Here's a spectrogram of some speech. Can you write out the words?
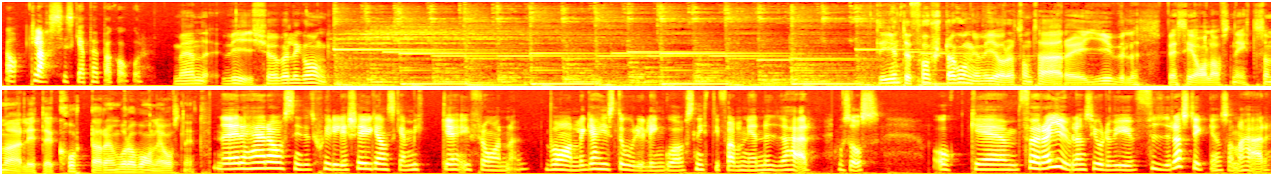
Ja, klassiska pepparkakor. Men vi kör väl igång. Det är ju inte första gången vi gör ett sånt här julspecialavsnitt som är lite kortare än våra vanliga avsnitt. Nej, det här avsnittet skiljer sig ju ganska mycket ifrån vanliga historielingoavsnitt ifall ni är nya här hos oss. Och eh, förra julen så gjorde vi ju fyra stycken sådana här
